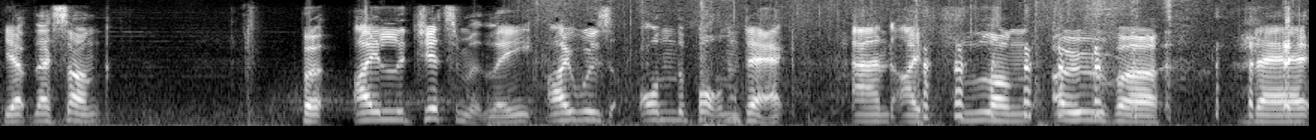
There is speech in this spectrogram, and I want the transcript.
Yep, they're sunk. But I legitimately, I was on the bottom deck, and I flung over their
